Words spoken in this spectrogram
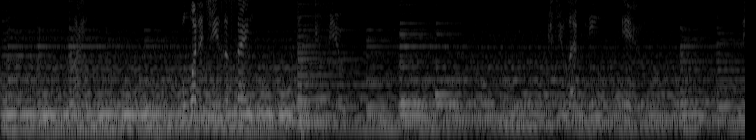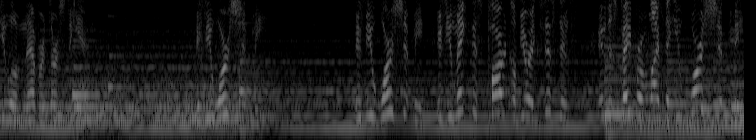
Right? But what did Jesus say? Never thirst again. If you worship me, if you worship me, if you make this part of your existence in this vapor of life that you worship me,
